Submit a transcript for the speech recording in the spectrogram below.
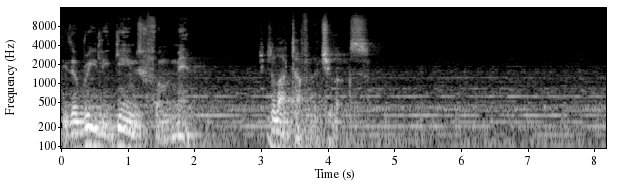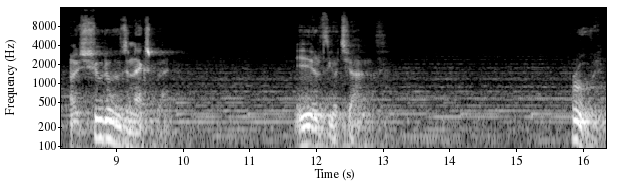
these are really games for men. She's a lot tougher than she looks. A shooter who's an expert. Here's your chance. Prove it.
